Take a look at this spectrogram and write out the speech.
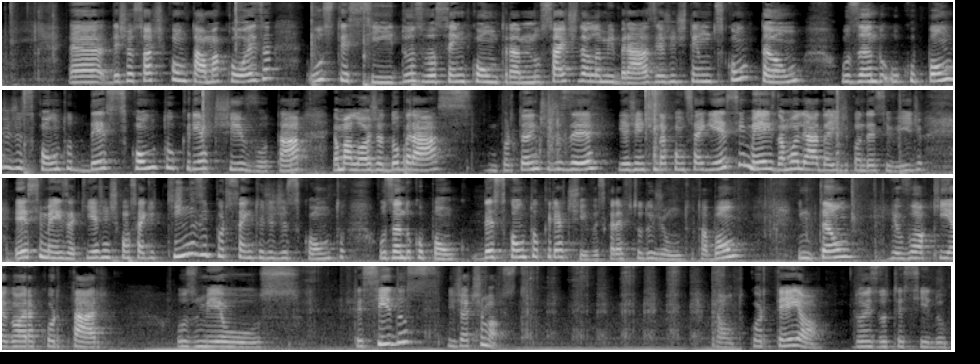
Uh, deixa eu só te contar uma coisa, os tecidos você encontra no site da Lamibras e a gente tem um descontão usando o cupom de desconto Desconto Criativo, tá? É uma loja do Brás, importante dizer, e a gente ainda consegue esse mês, dá uma olhada aí de quando é esse vídeo, esse mês aqui a gente consegue 15% de desconto usando o cupom Desconto Criativo, escreve tudo junto, tá bom? Então, eu vou aqui agora cortar os meus tecidos e já te mostro. Pronto, cortei, ó, dois do tecido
